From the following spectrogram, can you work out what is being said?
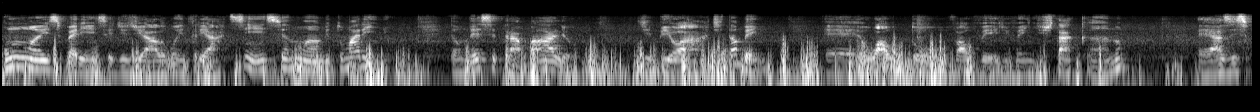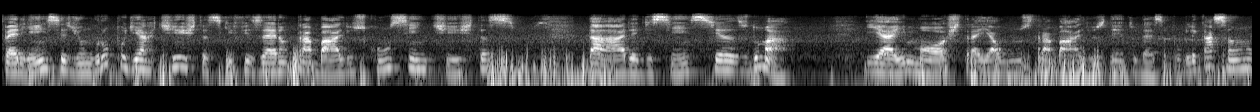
uma experiência de diálogo entre arte e ciência no âmbito marinho. Então, nesse trabalho de bioarte também, é, o autor Valverde vem destacando é, as experiências de um grupo de artistas que fizeram trabalhos com cientistas da área de ciências do mar. E aí mostra aí alguns trabalhos dentro dessa publicação, no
